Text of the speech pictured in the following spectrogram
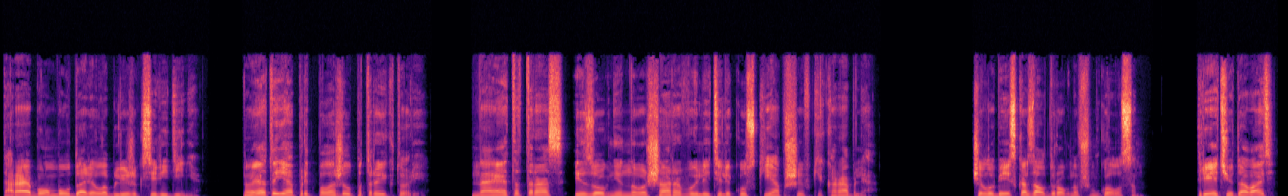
Вторая бомба ударила ближе к середине. Но это я предположил по траектории. На этот раз из огненного шара вылетели куски обшивки корабля. Челубей сказал дрогнувшим голосом. «Третью давать?»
